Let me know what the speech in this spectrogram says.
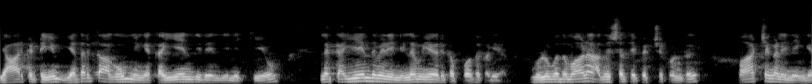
யார்கிட்டையும் எதற்காகவும் நீங்க கையேந்தி வேண்டிய நிக்கையோ இல்ல கையேந்த வேண்டிய நிலைமையோ இருக்க போது கிடையாது. முழுவதுமான அதிர்ஷ்டத்தை பெற்றுக்கொண்டு மாற்றங்களை நீங்க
